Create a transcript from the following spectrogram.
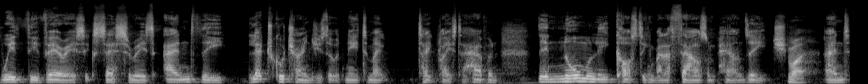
with the various accessories and the electrical changes that would need to make take place to happen, they're normally costing about a thousand pounds each. Right. And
